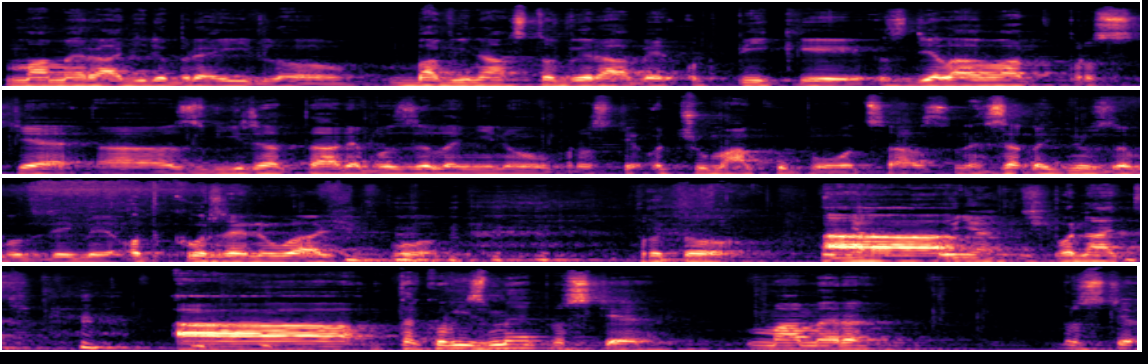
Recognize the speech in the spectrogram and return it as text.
máme rádi dobré jídlo, baví nás to vyrábět od píky, vzdělávat prostě uh, zvířata nebo zeleninu, prostě od čumáku po ocas, nezeleninu samozřejmě, od kořenu až po, po to. A, ponať. ponať. A takový jsme prostě, máme prostě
